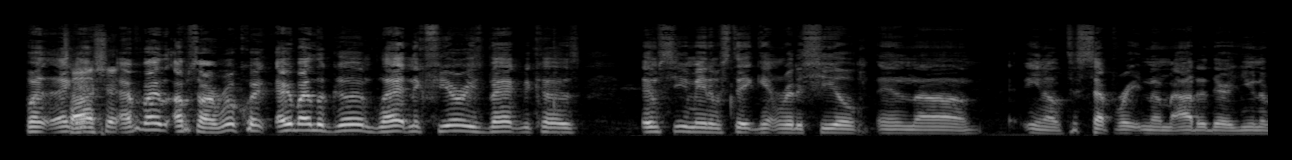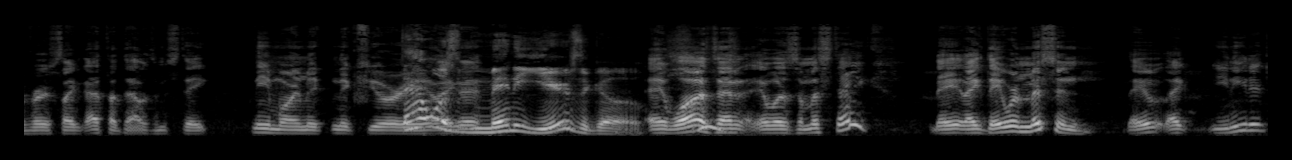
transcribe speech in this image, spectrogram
But like, Tasha- everybody, I'm sorry, real quick. Everybody look good. I'm glad Nick Fury's back because MCU made a mistake getting rid of Shield and uh, you know to separating them out of their universe. Like I thought that was a mistake. Need more Nick, Nick Fury. That was it, many years ago. it was, and it was a mistake. They like they were missing. They like you needed.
